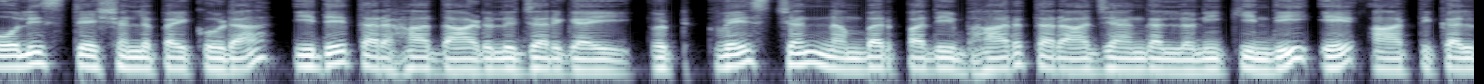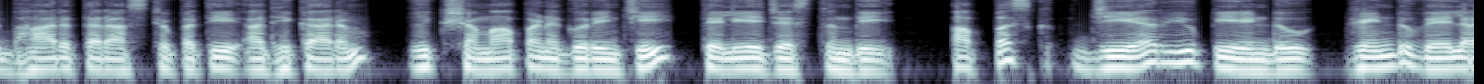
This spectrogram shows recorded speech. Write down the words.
police స్టేషన్లపై కూడా ఇదే తరహా దాడులు జరిగాయి. ఉట్ క్వేశ్చన్ నంబర్ పది భారత రాజ్యాంగంలోని కింది ఏ ఆర్టికల్ భారత రాష్ట్రపతి అధికారం క్షమాపణ గురించి తెలియజేస్తుంది. అప్పస్క్ జిఆర్యుపిఎండు రెండు వేల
